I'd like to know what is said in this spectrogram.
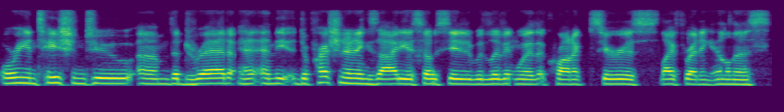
orientation to um, the dread and, and, the depression and anxiety associated with living with a chronic, serious, life threatening illness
